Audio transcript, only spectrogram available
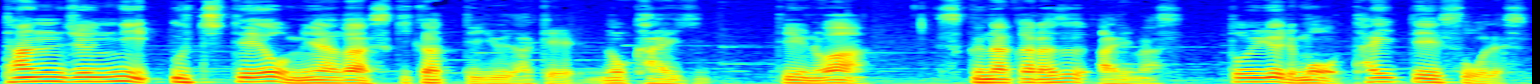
単純に打ち手を見ながら好きかっていうだけの会議っていうのは少なからずあります。というよりも大抵そうです。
